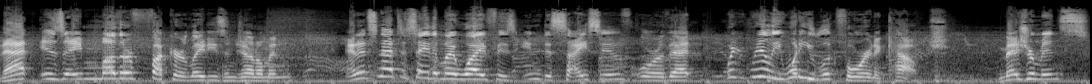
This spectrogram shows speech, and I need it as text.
That is a motherfucker, ladies and gentlemen. And it's not to say that my wife is indecisive or that. But really, what do you look for in a couch? Measurements,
